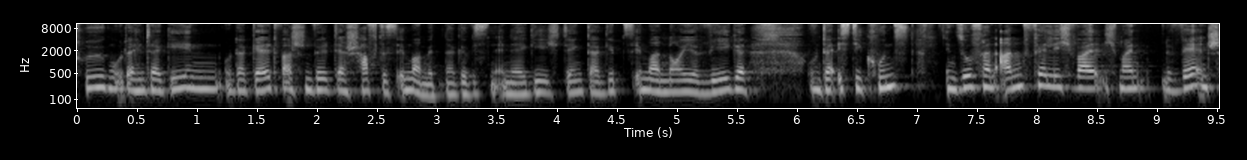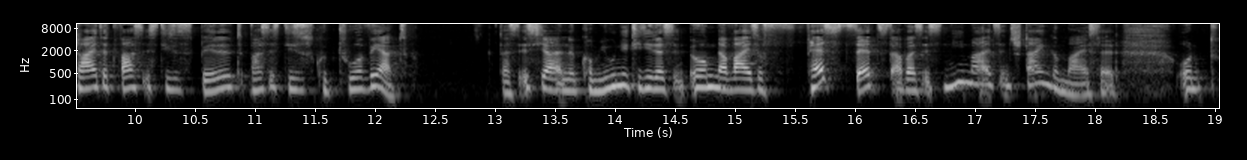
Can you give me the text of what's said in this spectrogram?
betrügen oder hintergehen oder Geld waschen will, der schafft es immer mit einer gewissen Energie. Ich denke, da gibt's immer neue Wege. Und da ist die Kunst insofern anfällig, weil ich meine, wer entscheidet, was ist dieses Bild, was ist diese Skulptur wert? Das ist ja eine Community, die das in irgendeiner Weise festsetzt, aber es ist niemals in Stein gemeißelt. Und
